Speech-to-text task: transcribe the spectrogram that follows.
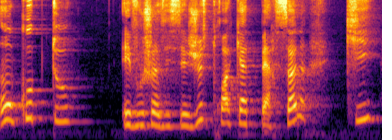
on coupe tout. Et vous choisissez juste 3-4 personnes qui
